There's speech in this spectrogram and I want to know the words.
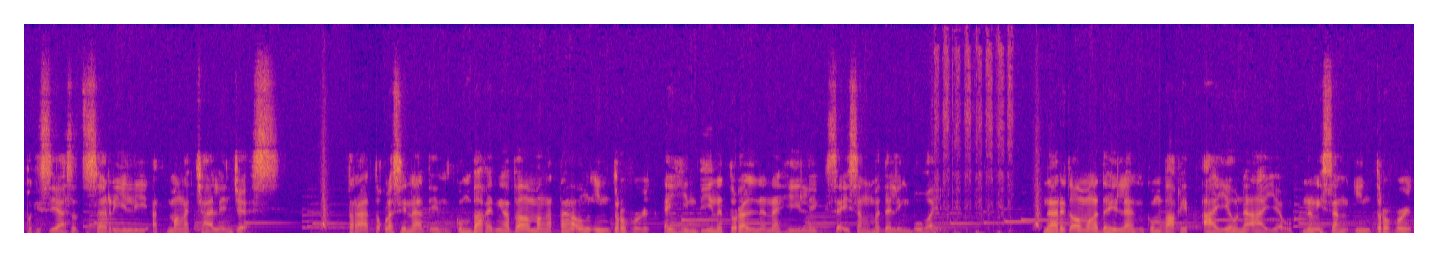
pagsisiyasat sa sarili at mga challenges. Tara tuklasin natin kung bakit nga ba ang mga taong introvert ay hindi natural na nahilig sa isang madaling buhay. Narito ang mga dahilan kung bakit ayaw na ayaw ng isang introvert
